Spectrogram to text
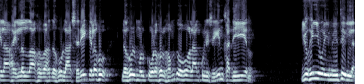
இலாஹ இல்லல்லாஹு வஹதஹு லா ஷரீக் லஹு லஹுல் முல்கு உலகுல் ஹம்து வஹு அலா குல்லி ஷையின் கதீர். யுகி ஒய் மீது இல்லை.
